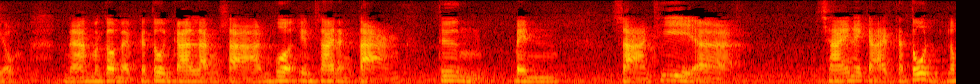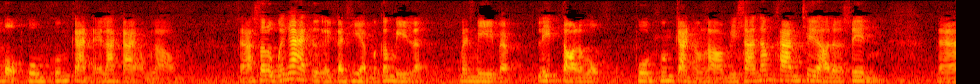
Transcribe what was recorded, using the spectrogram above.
ลล์นะมันก็แบบกระตุ้นการหลั่งสารพวกเอนไซม์ต่างๆ ซึ่งเป็นสารที่ใช้ในการกระตุ้นระบบภูมิคุ้มกันในร่างกายของเราแต่สรุปง่ายๆคือไอกระเทียมมันก็มีละมันมีแบบฤทธิ์ต่อระบบภูมิคุ้มกันของเรา มีสารสำคัญชื่ออัลเลอร์ซินนะ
